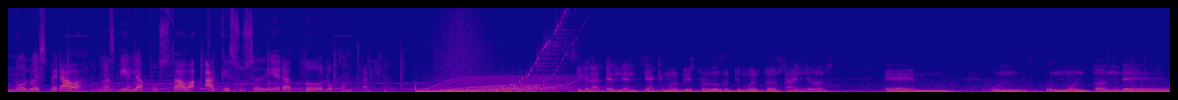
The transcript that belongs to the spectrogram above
no lo esperaba y más bien le apostaba a que sucediera todo lo contrario. La tendencia que hemos visto en los últimos dos años, em, un, montón de,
